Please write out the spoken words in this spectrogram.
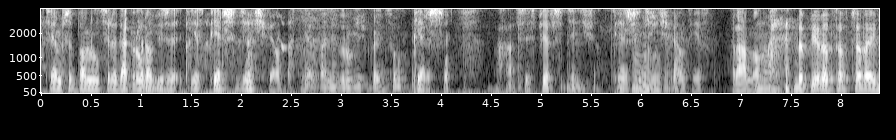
chciałem przypomnieć redaktorowi, Drugi. że jest pierwszy dzień świąt. Nie, a nie drugi w końcu? Pierwszy. Aha, czy jest pierwszy dzień świąt? Pierwszy dzień świąt jest rano. No, dopiero co wczoraj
